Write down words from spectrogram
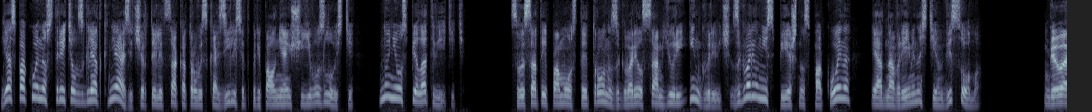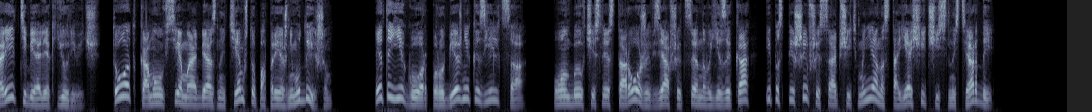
Я спокойно встретил взгляд князя, черты лица которого исказились от переполняющей его злости, но не успел ответить. С высоты помоста и трона заговорил сам Юрий Ингваревич, заговорил неспешно, спокойно и одновременно с тем весомо. «Говорит тебе, Олег Юрьевич, тот, кому все мы обязаны тем, что по-прежнему дышим. Это Егор, порубежник из Ельца. Он был в числе сторожей, взявший ценного языка и поспешивший сообщить мне о настоящей численности Орды.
